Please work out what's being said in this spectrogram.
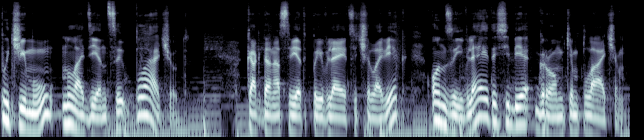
Почему младенцы плачут? Когда на свет появляется человек, он заявляет о себе громким плачем.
